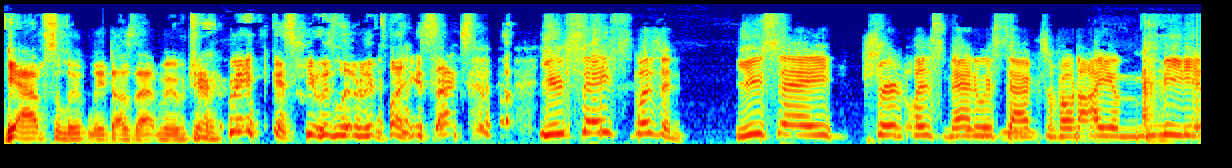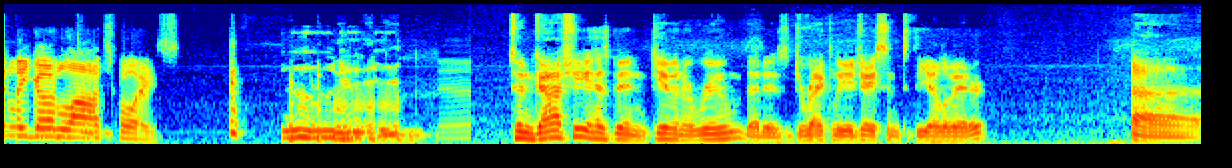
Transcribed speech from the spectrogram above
He absolutely does that move, Jeremy, because he was literally playing sax. You say, listen, you say shirtless man with saxophone, I immediately go to Lost Boys. Tungashi has been given a room that is directly adjacent to the elevator. Uh,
